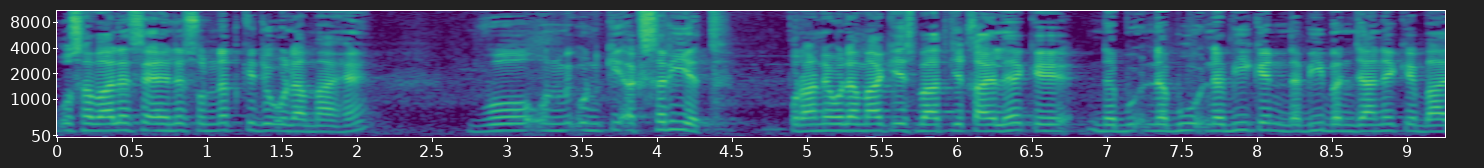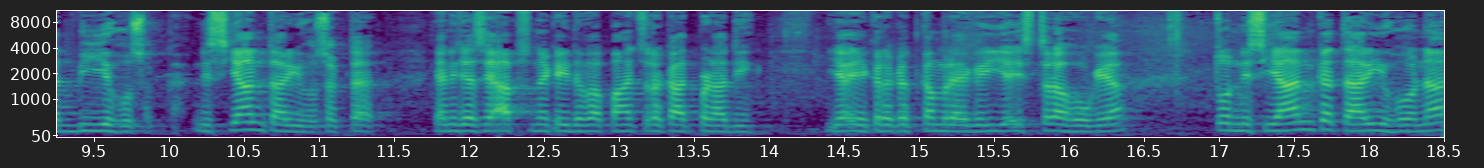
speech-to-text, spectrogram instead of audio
اس حوالے سے اہل سنت کے جو علماء ہیں، وہ ان ان کی اکثریت پرانے علماء کی اس بات کی قائل ہے کہ نبو نبو، نبی کے نبی بن جانے کے بعد بھی یہ ہو سکتا ہے، نسیان طاری ہو سکتا ہے۔ یعنی جیسے آپ نے کئی دفعہ پانچ رکعت پڑھا دی، یا ایک رکعت کم رہ گئی، یا اس طرح ہو گیا، تو نسیان کا طاری ہونا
